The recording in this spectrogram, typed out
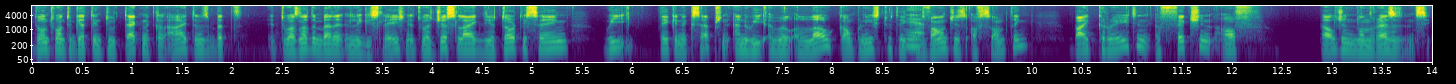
Don't want to get into technical items, but it was not embedded in legislation. It was just like the authority saying we take an exception and we will allow companies to take Yeah. advantage of something by creating a fiction of Belgian non-residency.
